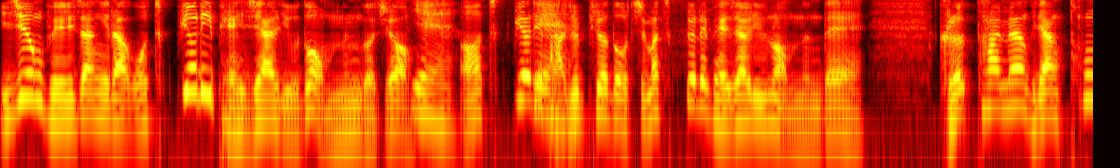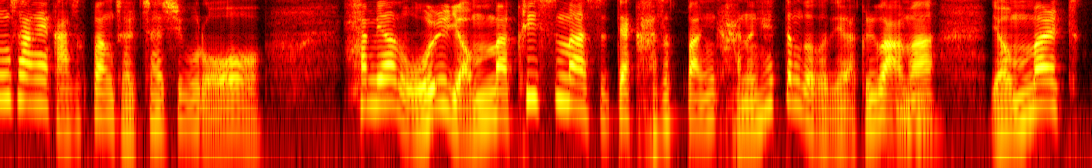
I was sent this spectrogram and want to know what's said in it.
이재용 부회장이라고 특별히 배제할 이유도 없는 거죠. 예. 어, 특별히 예. 봐줄 필요도 없지만 특별히 배제할 이유는 없는데 그렇다면 그냥 통상의 가석방 절차식으로 하면 올 연말 크리스마스 때 가석방이 가능했던 거거든요. 그리고 아마 음. 연말 특-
